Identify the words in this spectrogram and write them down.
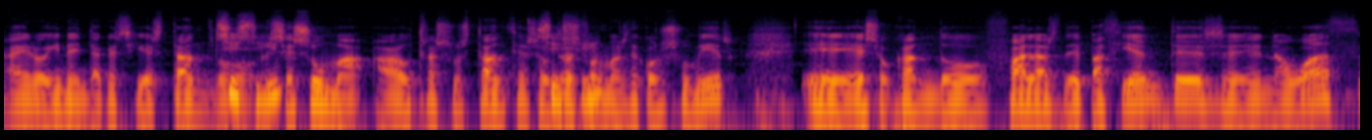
a heroína, inda que sigue estando sí, sí. se suma a outras sustancias a outras sí, sí. formas de consumir eh, eso, cando falas de pacientes eh, na UAZ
